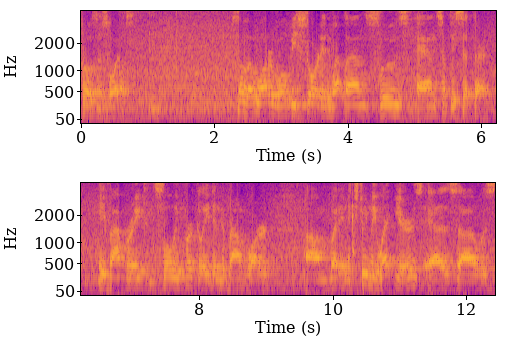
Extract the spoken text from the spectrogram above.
frozen soils. Some of that water will be stored in wetlands, sloughs, and simply sit there, evaporate and slowly percolate into groundwater um, but in extremely wet years, as uh, was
